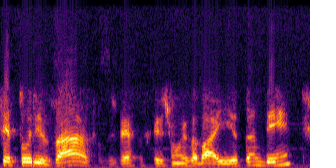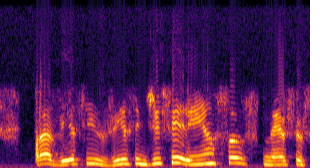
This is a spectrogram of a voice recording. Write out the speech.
setorizar as diversas regiões da Bahia também para ver se existem diferenças nesses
